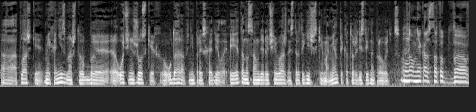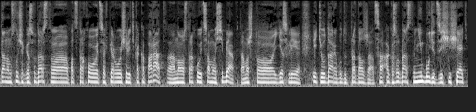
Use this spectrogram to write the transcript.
а, отлажки механизма, чтобы очень жестких ударов не происходило. И это, на самом деле, очень важные стратегические моменты, которые действительно проводятся. Ну, мне кажется, тут э, в данном случае государство подстраховывается в первую очередь как аппарат. Оно страхует само себя, потому что если эти удары будут продолжаться, а государство не будет защищать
